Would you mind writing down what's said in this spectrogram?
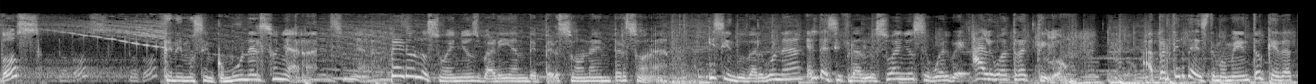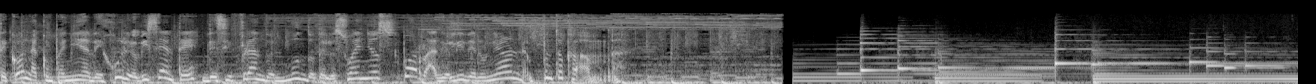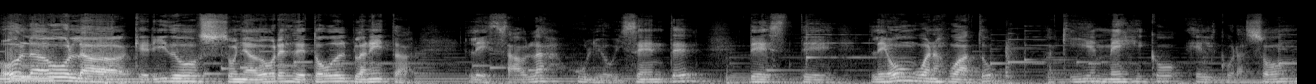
¿Todos? Tenemos en común el soñar. Pero los sueños varían de persona en persona. Y sin duda alguna, el descifrar los sueños se vuelve algo atractivo. A partir de este momento, quédate con la compañía de Julio Vicente, descifrando el mundo de los sueños por radioliderunión.com. Hola, queridos soñadores de todo el planeta. Les habla Julio Vicente desde León, Guanajuato, aquí en México, el corazón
